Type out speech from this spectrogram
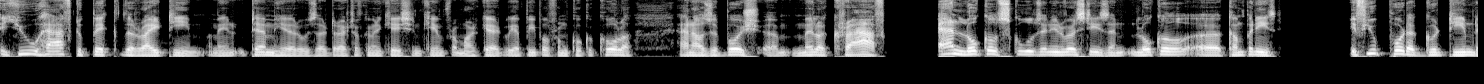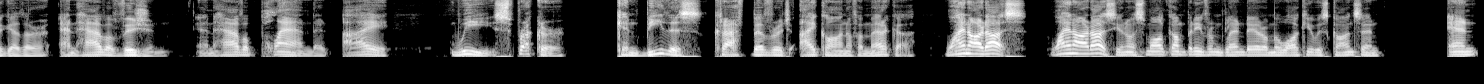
You have to pick the right team. I mean, Tim here, who's our director of communication, came from Marquette. We have people from Coca Cola, Anheuser Busch, um, Miller, Kraft, and local schools and universities and local uh, companies. If you put a good team together and have a vision and have a plan that I, we, Sprecher, can be this craft beverage icon of America. Why not us? Why not us? You know, a small company from Glendale or Milwaukee, Wisconsin. And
